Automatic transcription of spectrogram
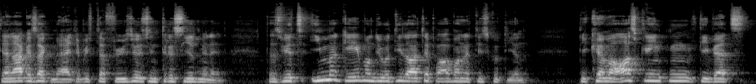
der nachher sagt, nein, du bist der Physio, es interessiert mich nicht. Das wird es immer geben und über die Leute braucht man nicht diskutieren. Die können wir ausklinken, die wird es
